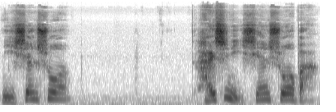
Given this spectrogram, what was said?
你先说。”还是你先说吧。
